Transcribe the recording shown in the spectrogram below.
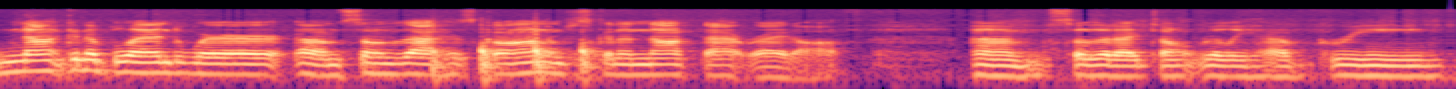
Not going to blend where um, some of that has gone. I'm just going to knock that right off um, so that I don't really have green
